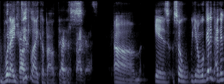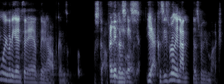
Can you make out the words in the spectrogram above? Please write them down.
What I did like about this um, is so you know we'll get. I think we're going to get into Anthony Hopkins stuff I think because will, yeah because he's really not in this movie much.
